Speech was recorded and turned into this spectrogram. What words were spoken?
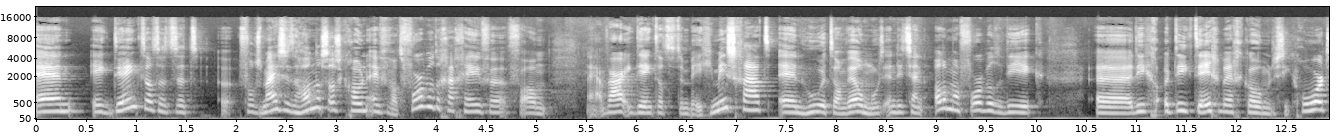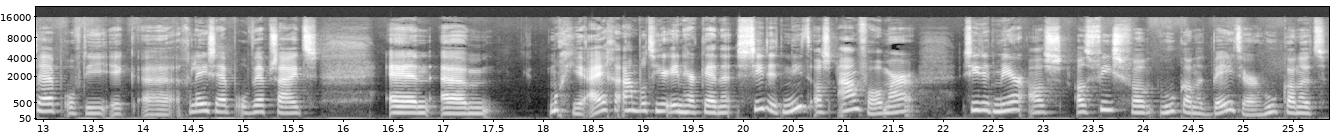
En ik denk dat het, het uh, volgens mij is het handigst als ik gewoon even wat voorbeelden ga geven van nou ja, waar ik denk dat het een beetje misgaat en hoe het dan wel moet. En dit zijn allemaal voorbeelden die ik, uh, die, die ik tegen ben gekomen, dus die ik gehoord heb of die ik uh, gelezen heb op websites. En um, mocht je je eigen aanbod hierin herkennen, zie dit niet als aanval, maar zie dit meer als advies van hoe kan het beter? Hoe kan het.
